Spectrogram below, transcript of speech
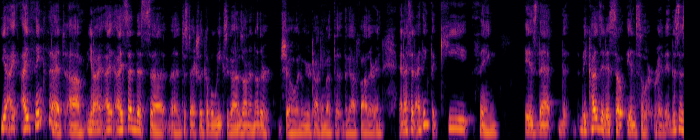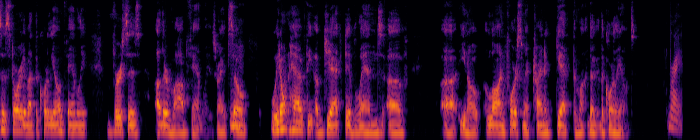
Yeah, I, I think that um, you know I, I said this uh, uh, just actually a couple weeks ago. I was on another show and we were talking about the, the Godfather, and and I said I think the key thing is that the, because it is so insular, right? This is a story about the Corleone family versus other mob families, right? Mm-hmm. So we don't have the objective lens of uh, you know law enforcement trying to get the the, the Corleones, right?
